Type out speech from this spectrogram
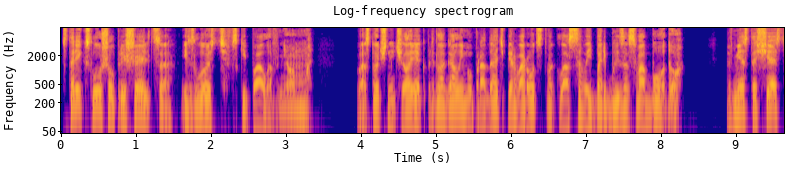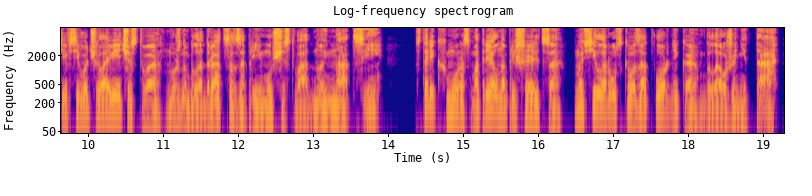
Старик слушал пришельца, и злость вскипала в нем. Восточный человек предлагал ему продать первородство классовой борьбы за свободу. Вместо счастья всего человечества нужно было драться за преимущество одной нации. Старик хмуро смотрел на пришельца, но сила русского затворника была уже не та —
